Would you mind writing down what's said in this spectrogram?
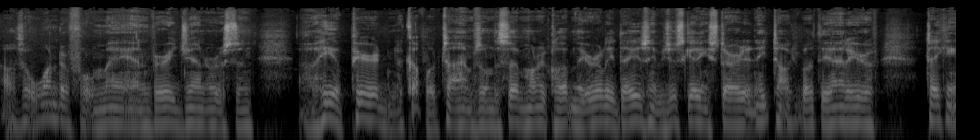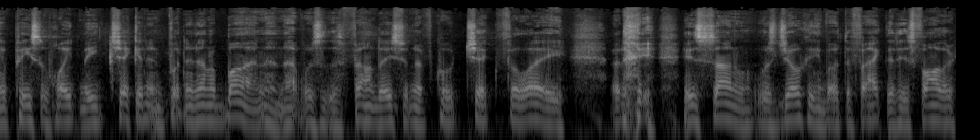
He was a wonderful man, very generous, and uh, he appeared a couple of times on the 700 Club in the early days. He was just getting started, and he talked about the idea of taking a piece of white meat chicken and putting it in a bun, and that was the foundation of, quote, Chick-fil-A. But he, his son was joking about the fact that his father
